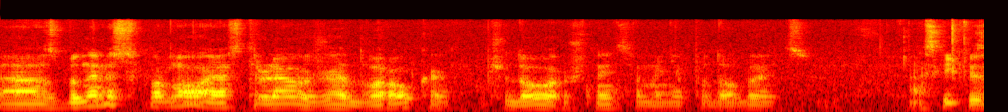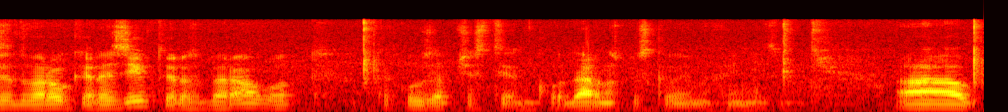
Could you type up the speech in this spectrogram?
Е, З Бенелі Супернова я стріляю вже два роки. Чудова рушниця, мені подобається. А скільки за два роки разів ти розбирав от таку запчастинку, ударно-спусковий механізм? Е,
